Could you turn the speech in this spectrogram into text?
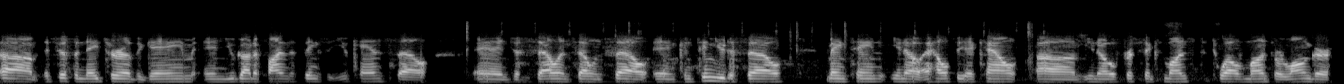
um, it's just the nature of the game, and you got to find the things that you can sell, and just sell and sell and sell, and continue to sell. Maintain you know a healthy account, um, you know, for six months to twelve months or longer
